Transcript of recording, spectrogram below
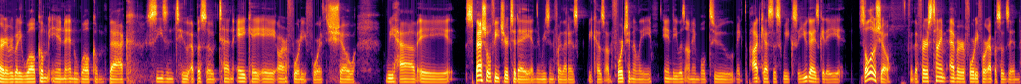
All right, everybody, welcome in and welcome back. Season 2, Episode 10, aka our 44th show. We have a special feature today, and the reason for that is because unfortunately, Andy was unable to make the podcast this week. So you guys get a solo show for the first time ever, 44 episodes in.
